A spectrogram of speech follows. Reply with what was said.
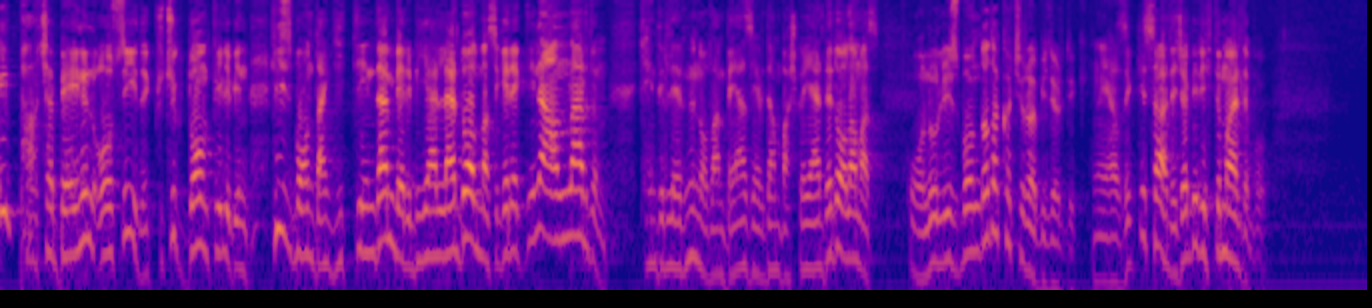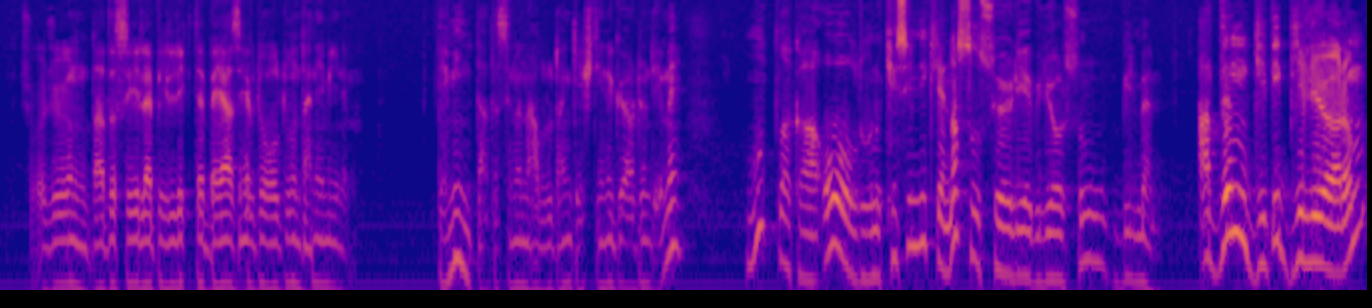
Bir parça beynin olsaydı küçük Don Filip'in Lisbon'dan gittiğinden beri bir yerlerde olması gerektiğini anlardın. Kendilerinin olan beyaz evden başka yerde de olamaz. Onu Lizbon'da da kaçırabilirdik. Ne yazık ki sadece bir ihtimaldi bu. Çocuğun dadısıyla birlikte beyaz evde olduğundan eminim. Demin dadısının avludan geçtiğini gördün değil mi? Mutlaka o olduğunu kesinlikle nasıl söyleyebiliyorsun bilmem. Adım gibi biliyorum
